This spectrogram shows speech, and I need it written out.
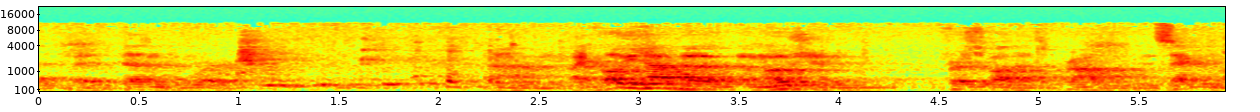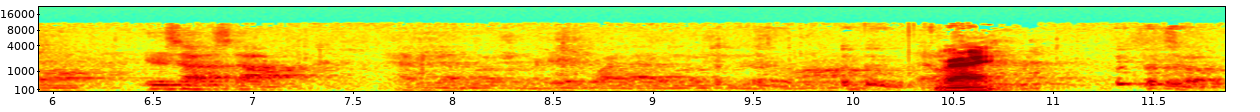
that, but it doesn't work. Um, like, oh, you have an emotion. First of all, that's a problem. And second of here's how to stop having that emotion. Here's why that emotion is wrong. That Right. So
